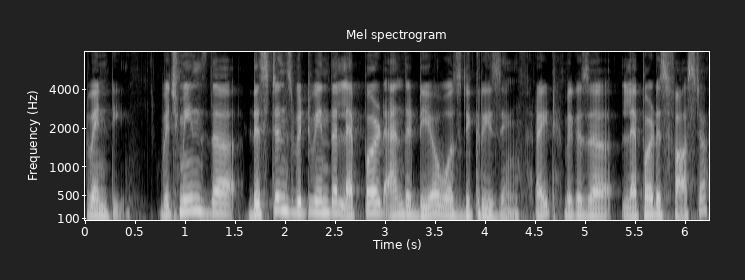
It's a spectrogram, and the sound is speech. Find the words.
20 which means the distance between the leopard and the deer was decreasing, right? Because the leopard is faster.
